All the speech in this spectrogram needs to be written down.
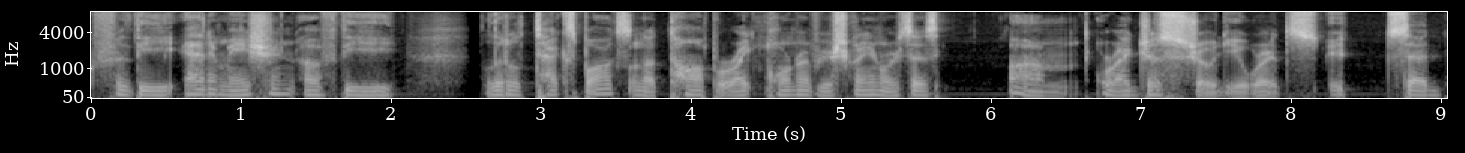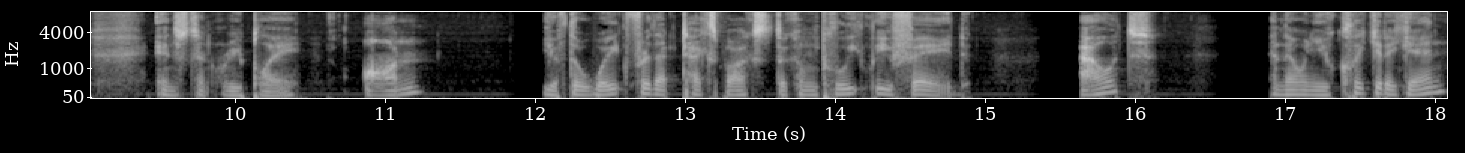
for the animation of the little text box on the top right corner of your screen where it says um where I just showed you where it's it said instant replay on. You have to wait for that text box to completely fade out. And then when you click it again,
